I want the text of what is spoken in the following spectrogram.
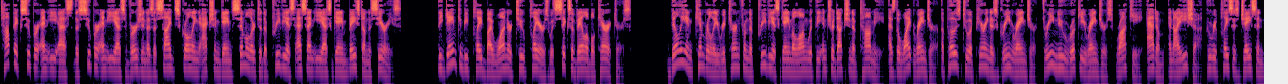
Topic Super NES The Super NES version is a side-scrolling action game similar to the previous SNES game based on the series. The game can be played by one or two players with six available characters. Billy and Kimberly return from the previous game along with the introduction of Tommy, as the White Ranger opposed to appearing as Green Ranger, three new rookie Rangers, Rocky, Adam, and Aisha, who replaces Jason,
